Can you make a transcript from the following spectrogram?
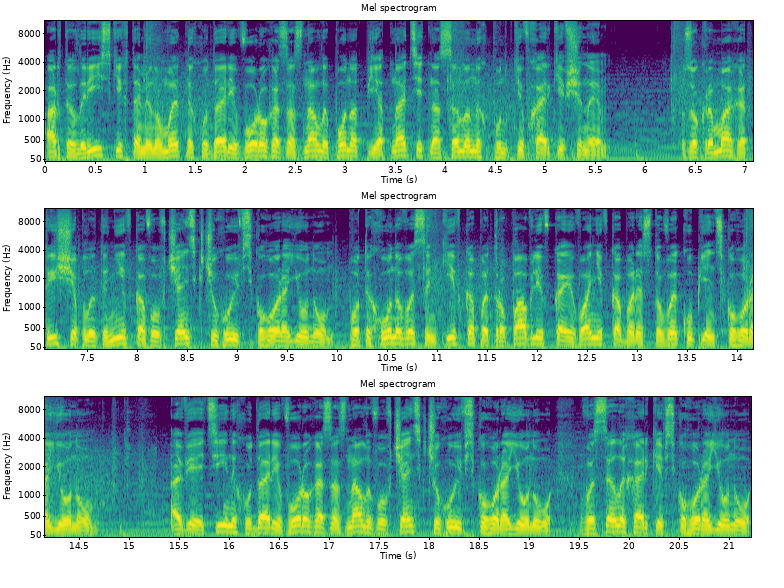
Артилерійських та мінометних ударів ворога зазнали понад 15 населених пунктів Харківщини. Зокрема, Гатище, Плетенівка, Вовчанськ Чугуївського району, Потихонове, Сеньківка, Петропавлівка, Іванівка, Берестове Куп'янського району. Авіаційних ударів ворога зазнали Вовчанськ Чугуївського району, Веселе Харківського району,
